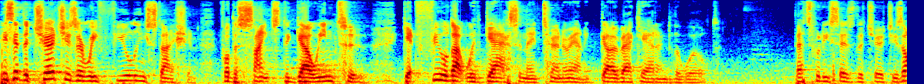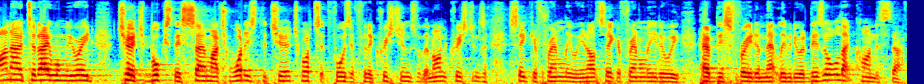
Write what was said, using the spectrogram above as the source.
He said, The church is a refueling station for the saints to go into, get filled up with gas, and then turn around and go back out into the world. That's what he says the church is. I know today when we read church books, there's so much. What is the church? What's it for? Is it for the Christians, for the non Christians? Seeker friendly? We're not seeker friendly? Do we have this freedom, that liberty? There's all that kind of stuff.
